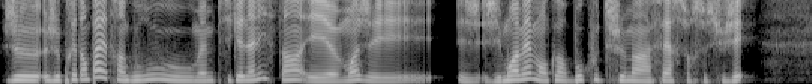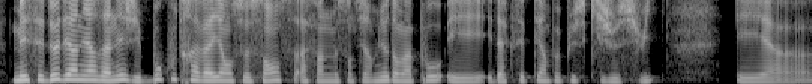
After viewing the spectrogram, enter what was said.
Je ne prétends pas être un gourou ou même psychanalyste, hein, et euh, moi j'ai moi-même encore beaucoup de chemin à faire sur ce sujet. Mais ces deux dernières années, j'ai beaucoup travaillé en ce sens afin de me sentir mieux dans ma peau et, d'accepter un peu plus qui je suis. Et, euh,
